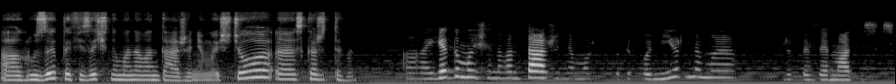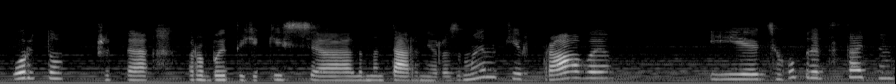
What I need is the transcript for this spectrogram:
грузити фізичними навантаженнями. Що е, скажете ви? Я думаю, що навантаження можуть бути помірними, можете займатися спортом, можете робити якісь е, елементарні розминки, вправи, і цього буде достатньо.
